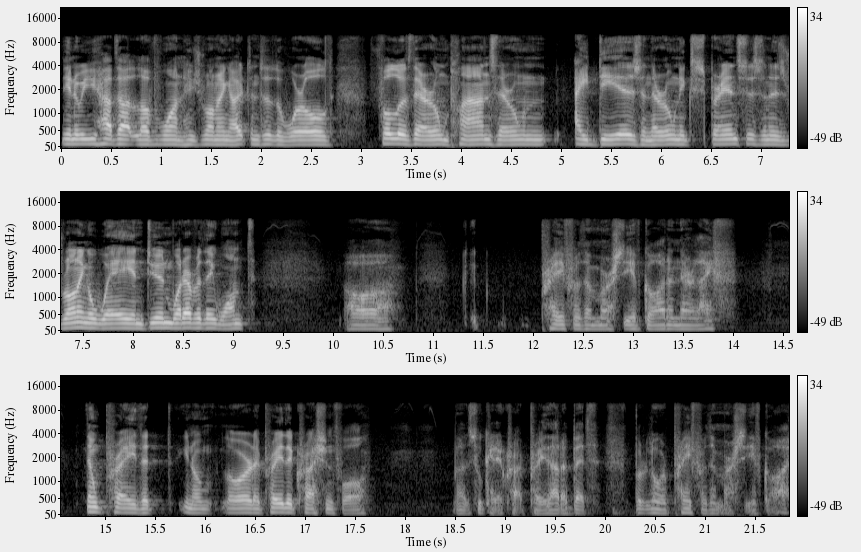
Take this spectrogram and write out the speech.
You know, you have that loved one who's running out into the world full of their own plans, their own ideas, and their own experiences, and is running away and doing whatever they want. Oh, pray for the mercy of God in their life. Don't pray that, you know, Lord, I pray they crash and fall. Well, it's okay to pray that a bit, but Lord, pray for the mercy of God.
